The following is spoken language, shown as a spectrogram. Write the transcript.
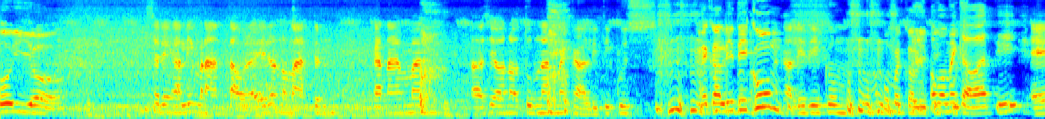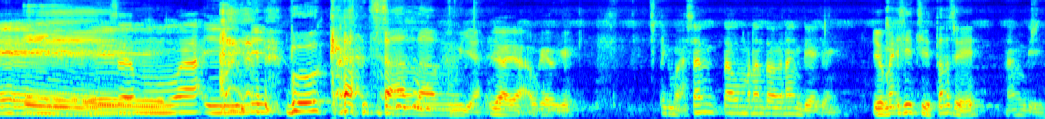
Oh iya. sering kali merantau lah itu nomaden karena emang eh, si ono turunan megalitikus Megalitikum. megalitikum Apa megalitikum? Apa Megawati? eh, Eh. semua ini Bukan salahmu ya. ya ya oke oke Iku masan tau merantau nang dia aja Yo mek siji tok sih. nang di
